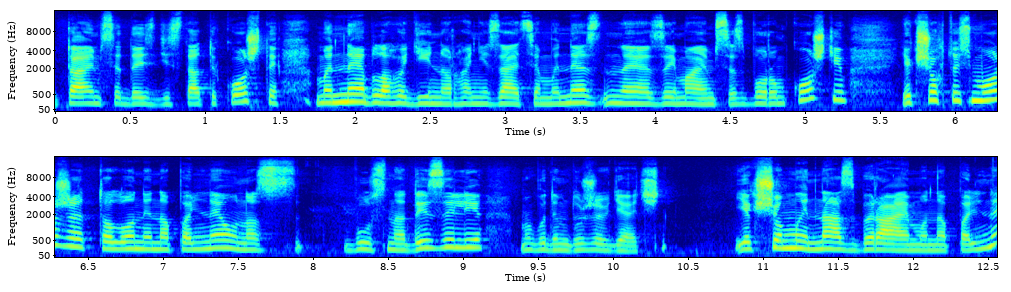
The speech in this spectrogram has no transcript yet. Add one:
питаємося десь дістати кошти. Ми не благодійна організація, ми не, не займаємося збором коштів. Якщо хтось може, талони на пальне, у нас бус на дизелі, ми будемо дуже вдячні. Якщо ми назбираємо на пальне,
